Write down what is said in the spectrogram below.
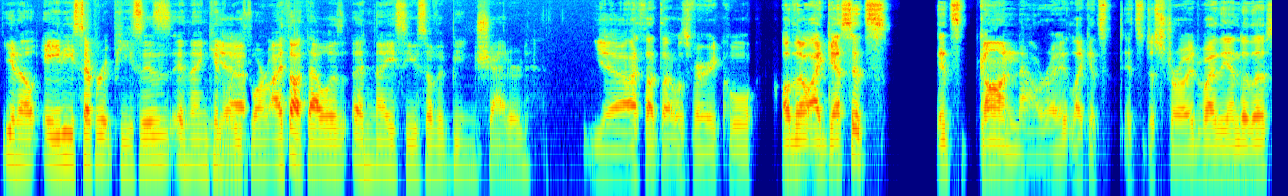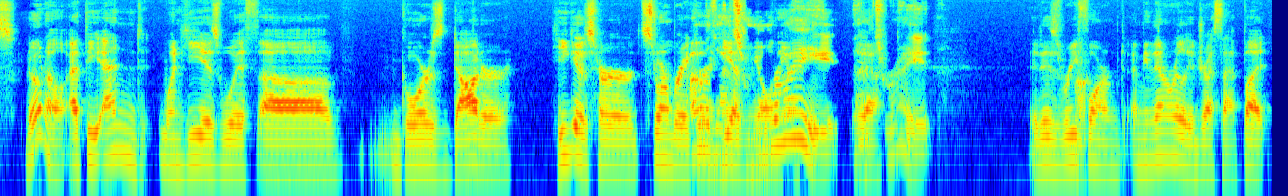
you know, 80 separate pieces and then can Yeah. reform. I thought that was a nice use of it being shattered. Yeah, I thought that was very cool. Although I guess it's it's gone now, right? Like it's it's destroyed by the end of this. No, no. At the end, when he is with uh, Gorr's daughter, he gives her Stormbreaker, and he has Mjolnir. Oh, right. That's right. It is reformed. I mean, they don't really address that, but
